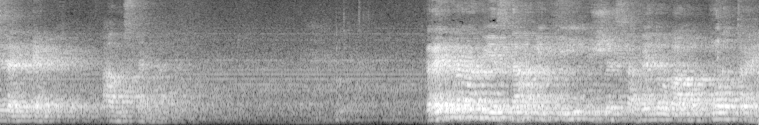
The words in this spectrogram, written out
mesterke Amsterdam. Rembrandt je známy tým, že sa venoval portrétu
